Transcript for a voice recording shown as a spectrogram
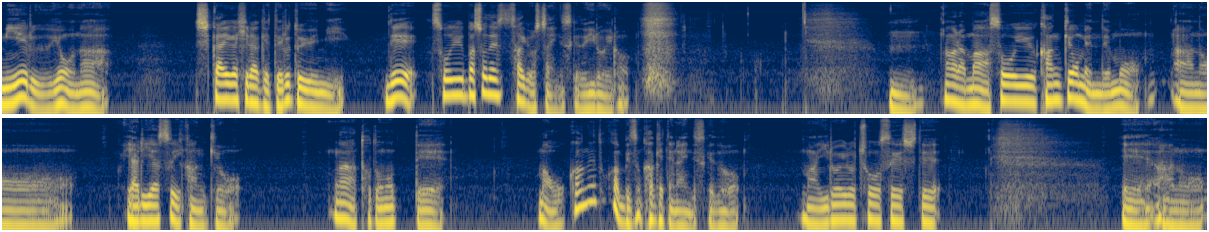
見えるような視界が開けてるという意味でそういう場所で作業したいんですけどいろいろ。うん、だからまあそういう環境面でも、あのー、やりやすい環境が整ってまあお金とかは別にかけてないんですけどまあいろいろ調整してえー、あの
